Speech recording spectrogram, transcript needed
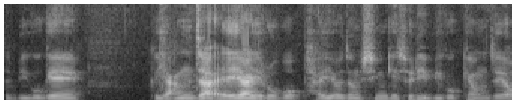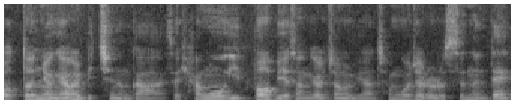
미국의 그 양자, AI, 로봇, 바이오 등 신기술이 미국 경제에 어떤 영향을 미치는가. 그래서 향후 입법 예산 결정을 위한 참고 자료로 쓰는데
